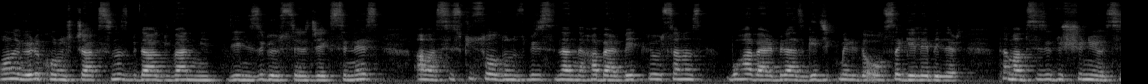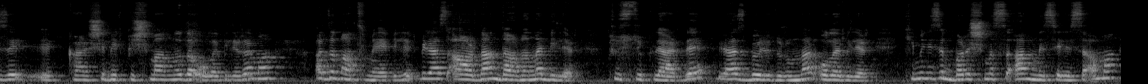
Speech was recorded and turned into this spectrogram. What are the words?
ona göre konuşacaksınız. Bir daha güvenmediğinizi göstereceksiniz. Ama siz küs olduğunuz birisinden de haber bekliyorsanız bu haber biraz gecikmeli de olsa gelebilir. Tamam sizi düşünüyor, size e, karşı bir pişmanlığı da olabilir ama adım atmayabilir. Biraz ağırdan davranabilir. Küslüklerde biraz böyle durumlar olabilir. Kiminizin barışması an meselesi ama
